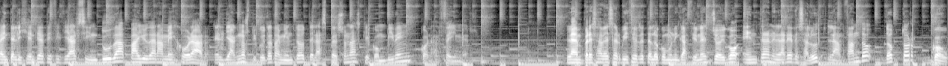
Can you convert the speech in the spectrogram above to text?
La inteligencia artificial sin duda va a ayudar a mejorar el diagnóstico y tratamiento de las personas que conviven con Alzheimer. La empresa de servicios de telecomunicaciones Joigo entra en el área de salud lanzando Doctor Go.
